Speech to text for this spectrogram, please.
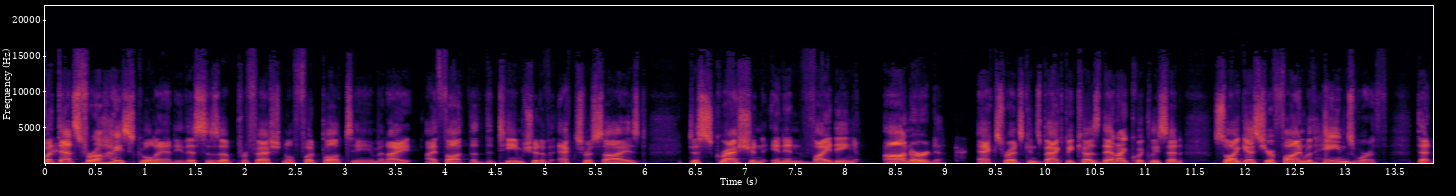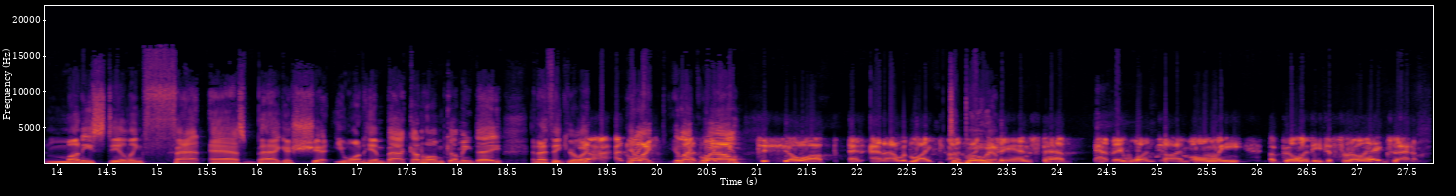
But that's for a high school, Andy. This is a professional football team, and I, I thought that the team should have exercised discretion in inviting honored ex Redskins back because then I quickly said, So I guess you're fine with Haynesworth, that money stealing fat ass bag of shit. You want him back on homecoming day? And I think you're like, yeah, you're like, like, you're like, I'd well, like to show up, and, and I would like, to I'd boo like him. fans to have, have a one time only ability to throw eggs at him.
